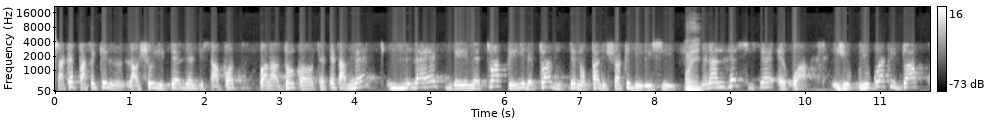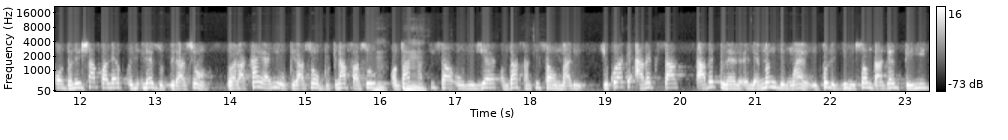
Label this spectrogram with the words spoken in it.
chacun pensait que la chose était l'un de sa porte. Voilà, donc euh, c'était ça. Mais les, les, trois pays, les trois unités n'ont pas le choix que de réussir. Maintenant, le succès est quoi? Je, je crois qu'ils doivent coordonner chaque fois les, les opérations Voilà, quand il y a une opération au Burkina Faso, mm. on doit mm. sentir ça au Niger, on doit sentir ça au Mali. Je crois qu'avec ça, avec les, manques de moyens, il faut le dire, nous sommes dans un pays,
